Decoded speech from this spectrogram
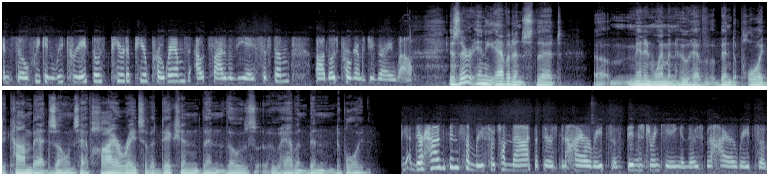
and so if we can recreate those peer-to-peer programs outside of a VA system, uh, those programs do very well. Is there any evidence that uh, men and women who have been deployed to combat zones have higher rates of addiction than those who haven't been deployed? Yeah, there has been some research on that, that there's been higher rates of binge drinking and there's been higher rates of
